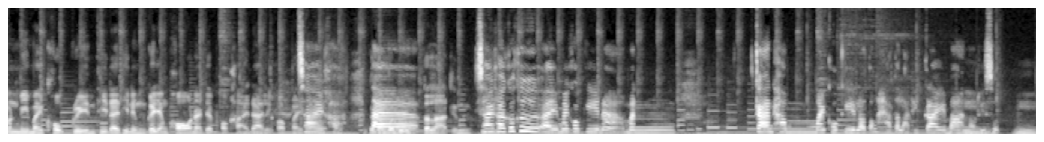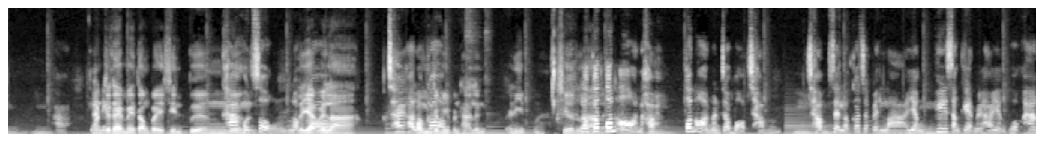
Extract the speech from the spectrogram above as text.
มันมีไมโครกรีนที่ใดที่หนึ่งมันก็ยังพอน่าจะพอขายได้หรือพอไปได้ใช่ค่ะก็ต้องมาแต่ดูตลาดกันหนึ่งทีใช่ค่ะก็คือไอ้ไมโครกรีนอะมันการทำไมโครกรีนเราต้องหาตลาดที่ใกล้บ้านเราที่สุดอืมอืมค่ะมันจะได้ไม่ต้องไปสิ้นเปลืองค่าเรื่องขนส่งแล้วก็ระยะเวลา ใช่ค่ะเพแล้วราะมันก็จะมีปัญหาเรื่องอันนี้ปะเชื้อราแล้วก็ต้นอ่อนไรค่ะอืมต้นอ่อนมันจะบอบช้อืมำช้ำเสร็จแล้วก็จะเป็นลาอย่างอืม พี่สังเกตไหมคะ อย่างพวกห้าง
